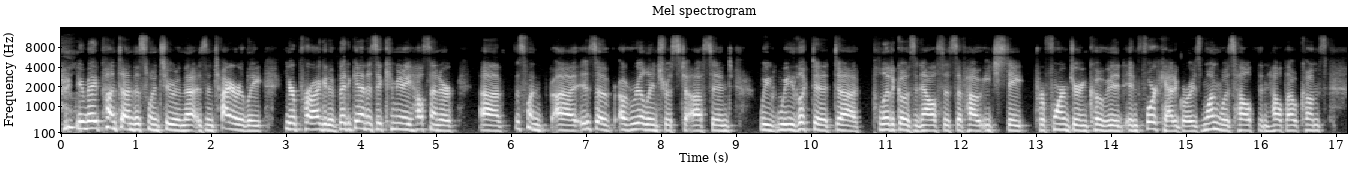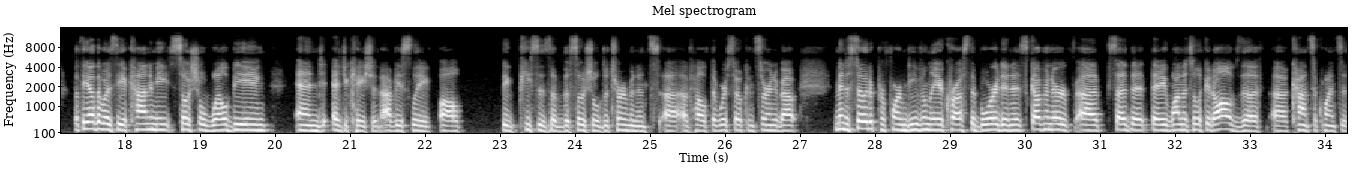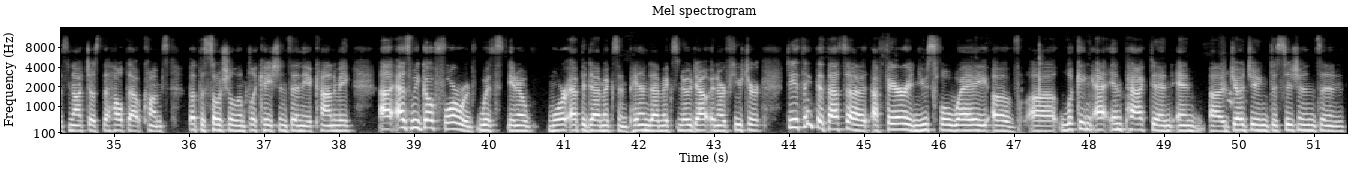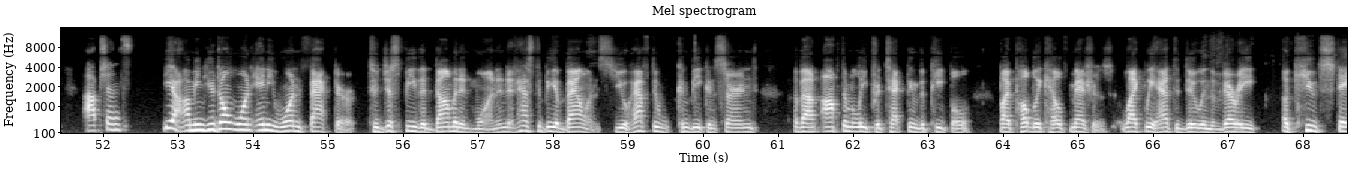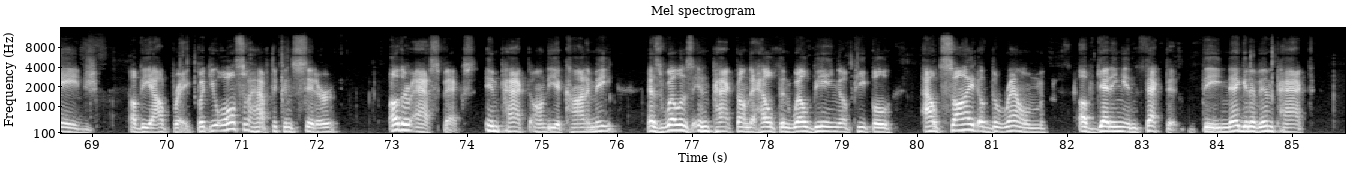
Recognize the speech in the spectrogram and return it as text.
you may punt on this one too, and that is entirely your prerogative. But again, as a community health center, uh, this one uh, is of, of real interest to us, and we we looked at uh, Politico's analysis of how each state performed during COVID in four categories. One was health and health outcomes but the other was the economy, social well being, and education. Obviously, all big pieces of the social determinants uh, of health that we're so concerned about. Minnesota performed evenly across the board, and as governor uh, said that they wanted to look at all of the uh, consequences, not just the health outcomes, but the social implications and the economy. Uh, as we go forward with, you know, more epidemics and pandemics, no doubt in our future, do you think that that's a, a fair and useful way of uh, looking at impact and and uh, judging decisions and options? Yeah, I mean, you don't want any one factor to just be the dominant one, and it has to be a balance. You have to can be concerned about optimally protecting the people by public health measures, like we had to do in the very acute stage of the outbreak. But you also have to consider other aspects, impact on the economy, as well as impact on the health and well-being of people outside of the realm of getting infected, the negative impact,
